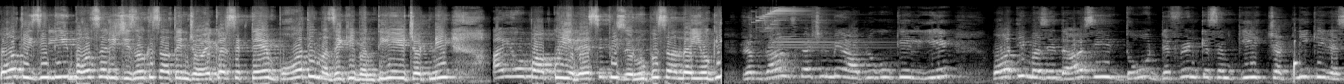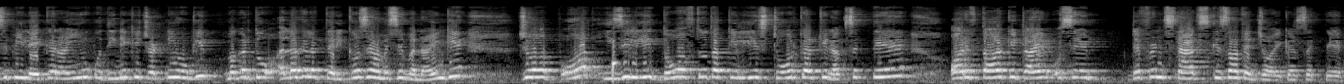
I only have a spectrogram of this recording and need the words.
बहुत इजीली बहुत सारी चीज़ों के साथ एंजॉय कर सकते हैं। बहुत ही मज़े की बनती है ये चटनी। आई होप आपको ये रेसिपी ज़रूर पसंद आई होगी। रमज़ान स्पेशल में आप लोगों के लिए बहुत ही मज़ेदार सी दो डिफरेंट किस्म की चटनी की रेसिपी लेकर आई हूँ। पुदीने की चटनी होगी, मगर दो अलग अलग तरीकों से हम इसे बनाएँगे, जो आप बहुत इजीली दो हफ्तों तक के लिए स्टोर करके रख सकते हैं और इफ्तार के टाइम उसे डिफरेंट स्नैक्स के साथ एंजॉय कर सकते हैं।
